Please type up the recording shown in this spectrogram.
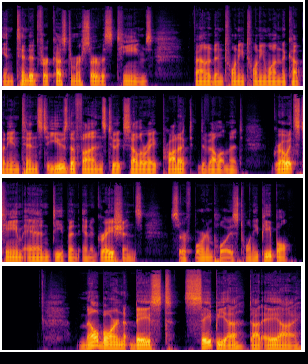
intended for customer service teams. Founded in 2021, the company intends to use the funds to accelerate product development grow its team, and deepen integrations. Surfboard employs 20 people. Melbourne based Sapia.ai,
